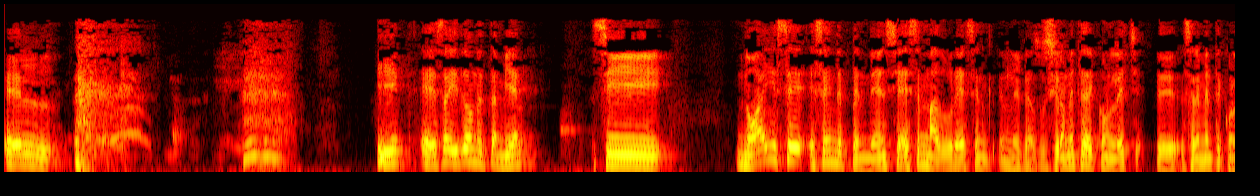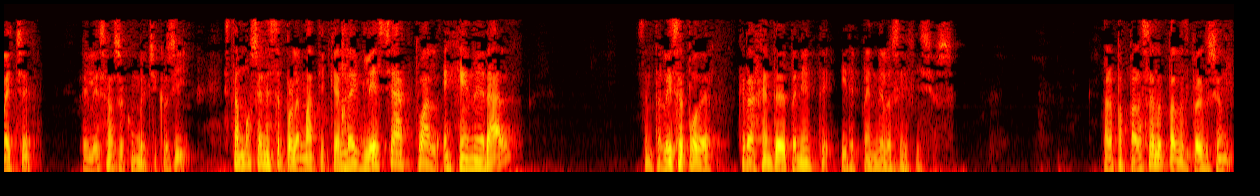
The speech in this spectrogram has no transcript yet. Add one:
el... y es ahí donde también, si no hay ese, esa independencia, esa madurez en, en el liderazgo, si solamente hay con leche, eh, se alimente con leche, la iglesia a sucumbir, chicos. Y estamos en esta problemática. La iglesia actual, en general, centraliza el poder, crea gente dependiente y depende de los edificios. Para prepararse para la persecución,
